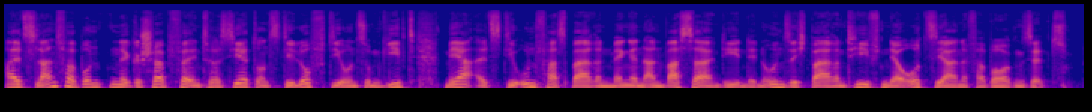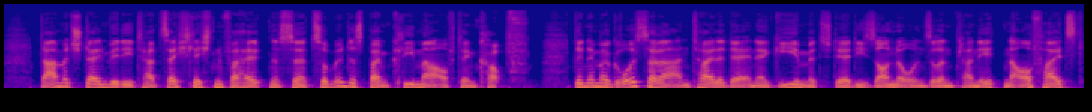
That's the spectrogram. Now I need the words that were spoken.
Als landverbundene Geschöpfe interessiert uns die Luft, die uns umgibt, mehr als die unfassbaren Mengen an Wasser, die in den unsichtbaren Tiefen der Ozeane verborgen sind. Damit stellen wir die tatsächlichen Verhältnisse zumindest beim Klima auf den Kopf. Denn immer größere Anteile der Energie, mit der die Sonne unseren Planeten aufheizt,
